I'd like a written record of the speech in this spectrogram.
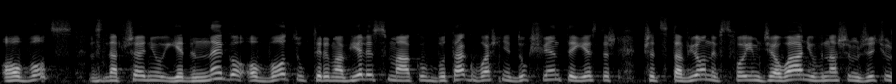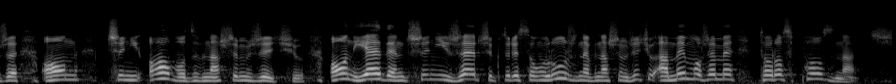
owoc w znaczeniu jednego owocu, który ma wiele smaków, bo tak właśnie Duch Święty jest też przedstawiony w swoim działaniu w naszym życiu, że On czyni owoc w naszym życiu. On jeden czyni rzeczy, które są różne w naszym życiu, a my możemy to rozpoznać.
